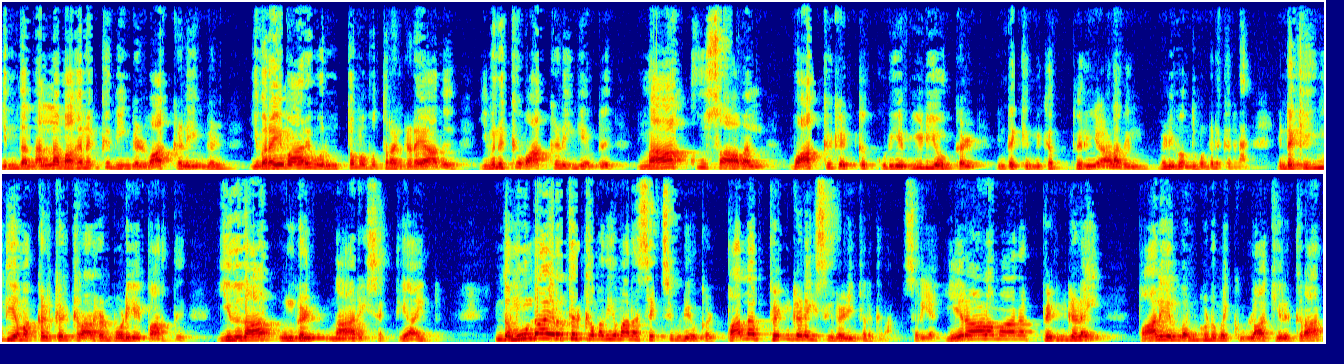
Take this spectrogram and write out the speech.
இந்த நல்ல மகனுக்கு நீங்கள் வாக்களியுங்கள் இவரை மாதிரி ஒரு உத்தம புத்திரன் கிடையாது இவனுக்கு வாக்களிங்க என்று நாக்கூசாமல் வாக்கு கேட்கக்கூடிய வீடியோக்கள் இன்றைக்கு மிகப்பெரிய அளவில் வெளிவந்து கொண்டிருக்கின்றன இன்றைக்கு இந்திய மக்கள் கேட்கிறார்கள் மோடியை பார்த்து இதுதான் உங்கள் நாரி சக்தியா என்று. இந்த மூன்றாயிரத்திற்கும் அதிகமான செக்ஸ் வீடியோக்கள் பல பெண்களை சீரழித்திருக்கிறான். சரியா? ஏராளமான பெண்களை பாலியல் வன்கொடுமைக்கு உள்ளாக்கி இருக்கிறான்.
